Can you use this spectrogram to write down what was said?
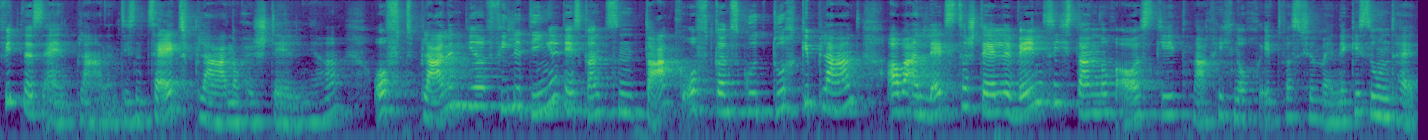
Fitness einplanen, diesen Zeitplan noch erstellen. Ja. Oft planen wir viele Dinge, den ganzen Tag oft ganz gut durchgeplant, aber an letzter Stelle, wenn es sich dann noch ausgeht, mache ich noch etwas für meine Gesundheit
